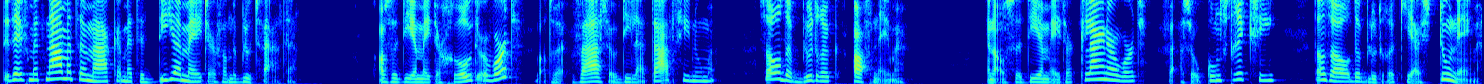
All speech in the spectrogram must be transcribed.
Dit heeft met name te maken met de diameter van de bloedvaten. Als de diameter groter wordt, wat we vasodilatatie noemen, zal de bloeddruk afnemen. En als de diameter kleiner wordt, vasoconstrictie, dan zal de bloeddruk juist toenemen.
